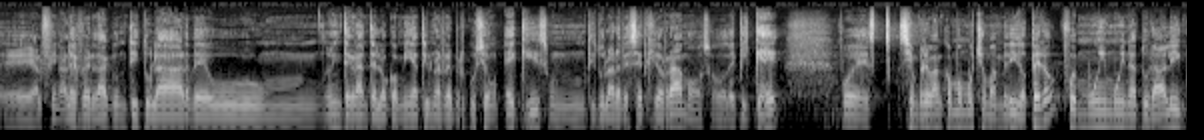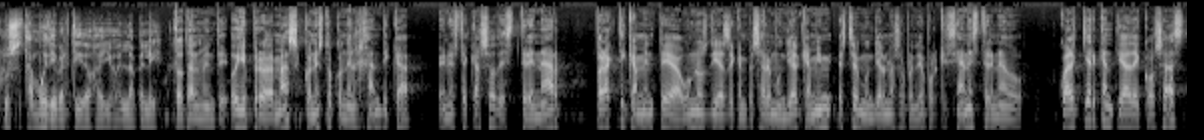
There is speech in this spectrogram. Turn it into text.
Eh, al final es verdad que un titular de un, un integrante de Locomía tiene una repercusión X, un titular de Sergio Ramos o de Piqué, pues siempre van como mucho más medidos, pero fue muy, muy natural e incluso están muy divertidos ellos en la peli. Totalmente. Oye, pero además con esto, con el handicap, en este caso de estrenar prácticamente a unos días de que empezara el Mundial, que a mí este Mundial me ha sorprendido porque se han estrenado cualquier cantidad de cosas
